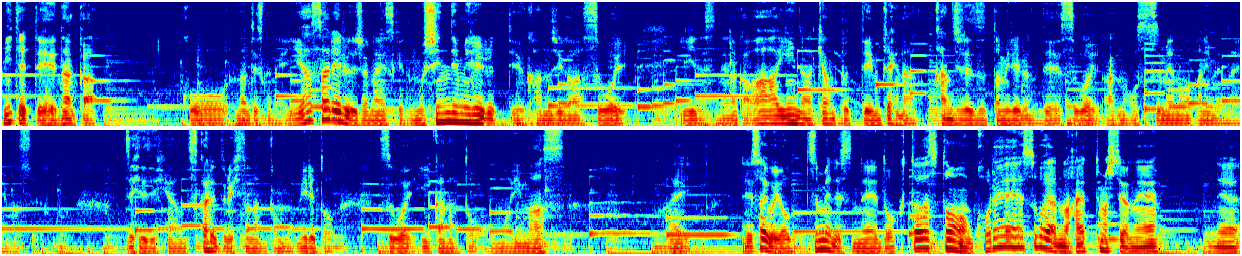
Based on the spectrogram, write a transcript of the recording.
見ててなんかこう何ていうんですかね癒されるじゃないですけど無心で見れるっていう感じがすごいいいですね。なんかああいいなキャンプってみたいな感じでずっと見れるんですごいあのおすすめのアニメになります。ぜひぜひあの疲れてる人なんかも見るとすごいいいかなと思います。はい。で最後4つ目ですね。ドクターストーン。これすごいあの流行ってましたよね。ね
